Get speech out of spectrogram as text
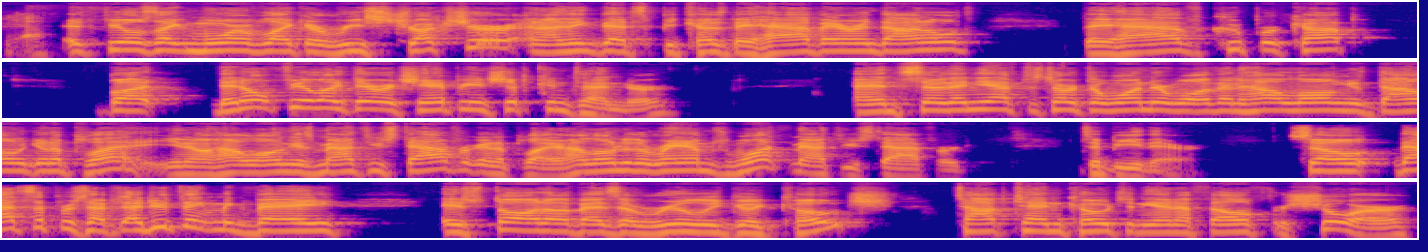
yeah. it feels like more of like a restructure. And I think that's because they have Aaron Donald they have Cooper Kupp, but they don't feel like they're a championship contender. And so then you have to start to wonder, well, then how long is Donald going to play? You know, how long is Matthew Stafford going to play? How long do the Rams want Matthew Stafford to be there? So that's the perception. I do think McVay is thought of as a really good coach, top 10 coach in the NFL for sure.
